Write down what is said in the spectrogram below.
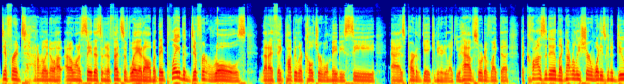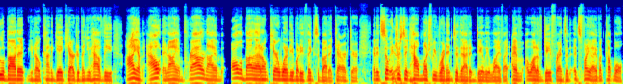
different i don't really know how i don't want to say this in an offensive way at all but they play the different roles that I think popular culture will maybe see as part of gay community. Like you have sort of like the the closeted, like not really sure what he's going to do about it, you know, kind of gay character. Then you have the I am out and I am proud and I am all about it. I don't care what anybody thinks about it character. And it's so interesting yeah. how much we run into that in daily life. I, I, have a lot of gay friends and it's funny. I have a couple,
